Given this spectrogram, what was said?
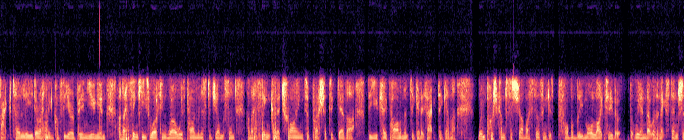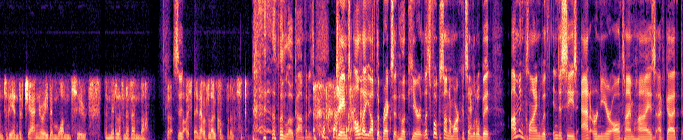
facto leader, I think, of the European Union, and I think he's working well with Prime Minister Johnson, and I think they're trying to pressure together the UK Parliament to get its act together. When push comes to shove, I still think it's probably more likely that, that we end up with an extension to the end of January than one to the middle of November. November. But, so, but I say that with low confidence. with low confidence. James, I'll let you off the Brexit hook here. Let's focus on the markets a little bit. I'm inclined with indices at or near all time highs. I've got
